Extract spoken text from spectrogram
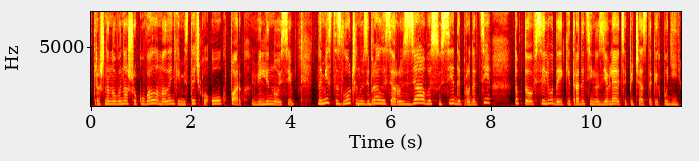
Страшна новина шокувала маленьке містечко Оук Парк в Іллінойсі. На місце злочину зібралися роззяви, сусіди, продавці, тобто всі люди, які традиційно з'являються під час таких подій.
